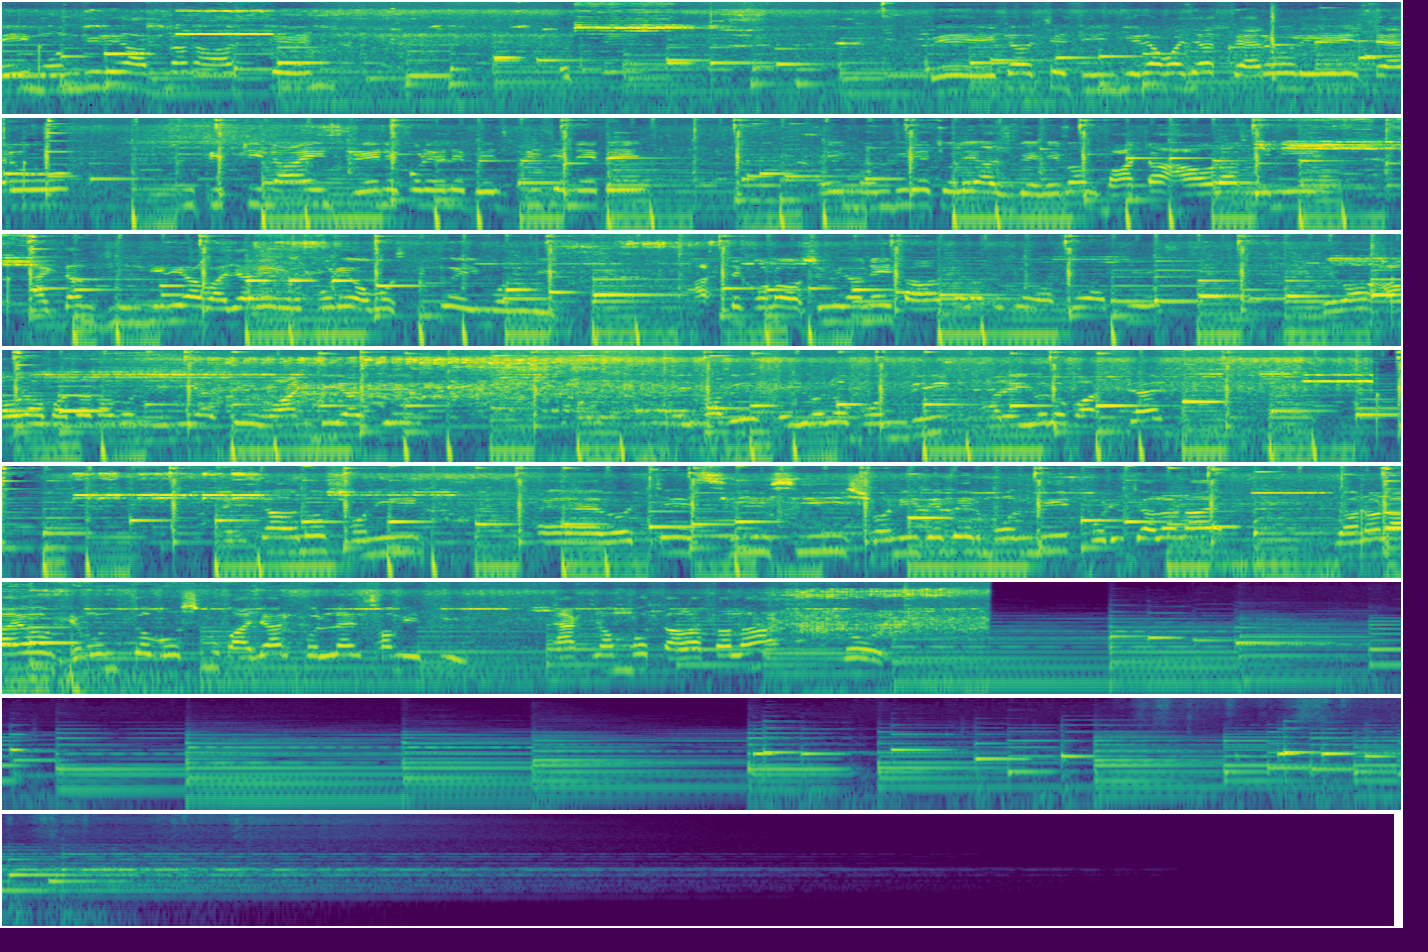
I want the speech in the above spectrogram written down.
এই মন্দিরে আপনারা আসছেন এটা হচ্ছে জিঞ্জিরা বাজার, তেরো রে, তেরো টু ফিফটি নাইন ট্রেনে করে এলে বেস ব্রিজে নেবে। এই মন্দিরে চলে আসবেন এবং বাটা হাওড়া মিনি, একদম জিঞ্জিরিয়া বাজারের ওপরে অবস্থিত এই মন্দির। আসতে কোনো অসুবিধা নেই তাড়াতাড়া থেকে অটো আছে। এবং হাওড়া বাটানগর মিনি আছে, ওয়ান বি আছে। এইভাবে, এই হলো মন্দির আর এই হলো বাস স্ট্যান্ড। এটা হলো শনি হচ্ছে শ্রী শ্রী শনিদেবের মন্দির পরিচালনায় জননায়ক হেমন্ত বসু বাজার কল্যাণ সমিতি, এক নম্বর তালাতলা রোড।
